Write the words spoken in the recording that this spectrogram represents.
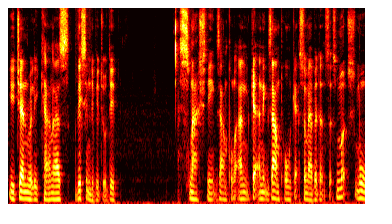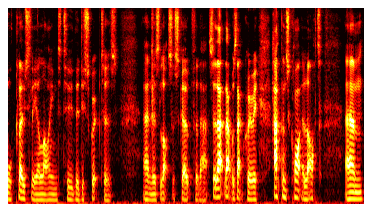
you generally can as this individual did smash the example and get an example, get some evidence that's much more closely aligned to the descriptors. And there's lots of scope for that. So that, that was that query. Happens quite a lot. Um,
